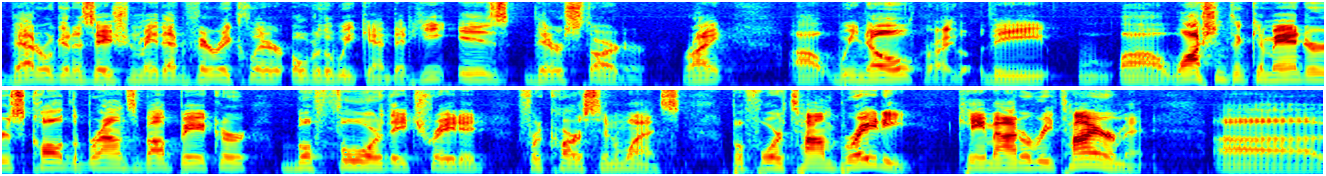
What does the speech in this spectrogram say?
That organization made that very clear over the weekend that he is their starter, right? Uh, we know right. the uh, Washington Commanders called the Browns about Baker before they traded for Carson Wentz. Before Tom Brady came out of retirement, uh,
